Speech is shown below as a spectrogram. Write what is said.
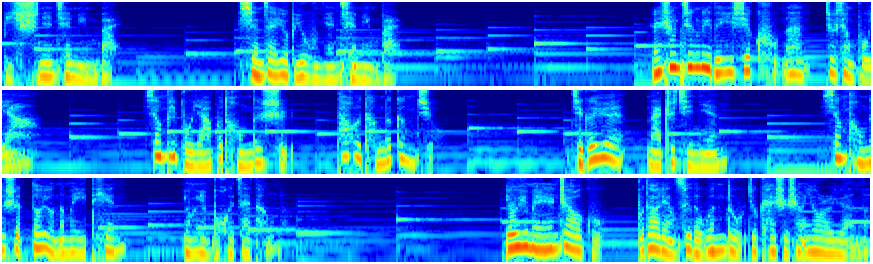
比十年前明白。现在又比五年前明白。人生经历的一些苦难，就像补牙。相比补牙不同的是，它会疼得更久。几个月乃至几年，相同的是都有那么一天，永远不会再疼了。由于没人照顾。不到两岁的温度就开始上幼儿园了。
